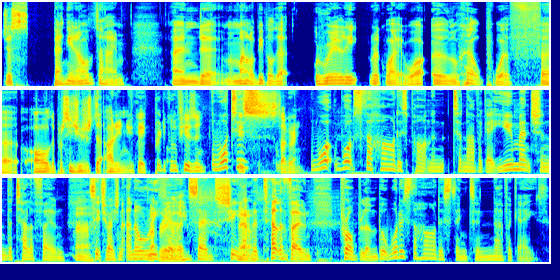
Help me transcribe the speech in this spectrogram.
just banging all the time and uh, amount of people that really require uh, help with uh, all the procedures that are in UK. Pretty confusing. What is it's staggering? What What's the hardest part to navigate? You mentioned the telephone uh, situation, and Ulrika really. said she no. had the telephone problem. But what is the hardest thing to navigate?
